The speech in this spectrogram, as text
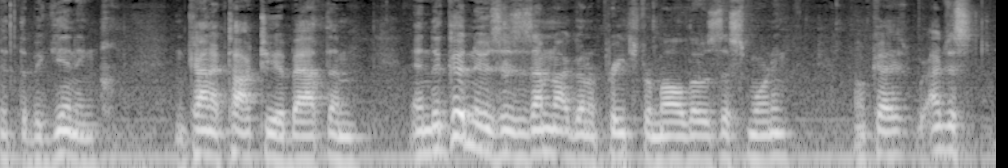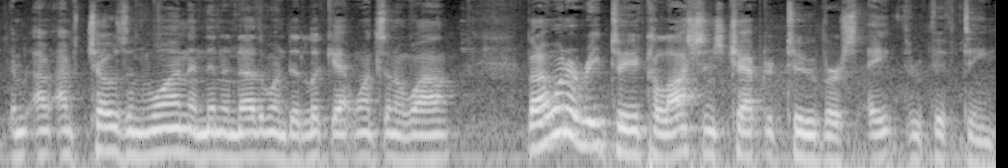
at the beginning and kind of talked to you about them. And the good news is, is I'm not going to preach from all those this morning. Okay, I just I've chosen one and then another one to look at once in a while. But I want to read to you Colossians chapter 2 verse 8 through 15.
